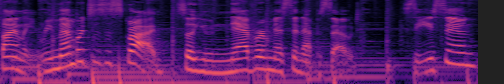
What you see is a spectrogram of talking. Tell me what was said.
Finally, remember to subscribe so you never miss an episode. See you soon.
